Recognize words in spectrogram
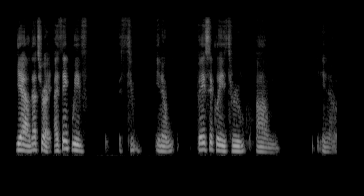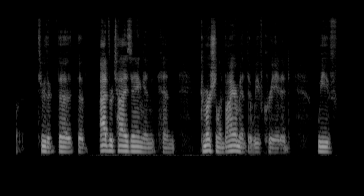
yeah that's right i think we've th- you know basically through um you know through the the, the advertising and and commercial environment that we've created we've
